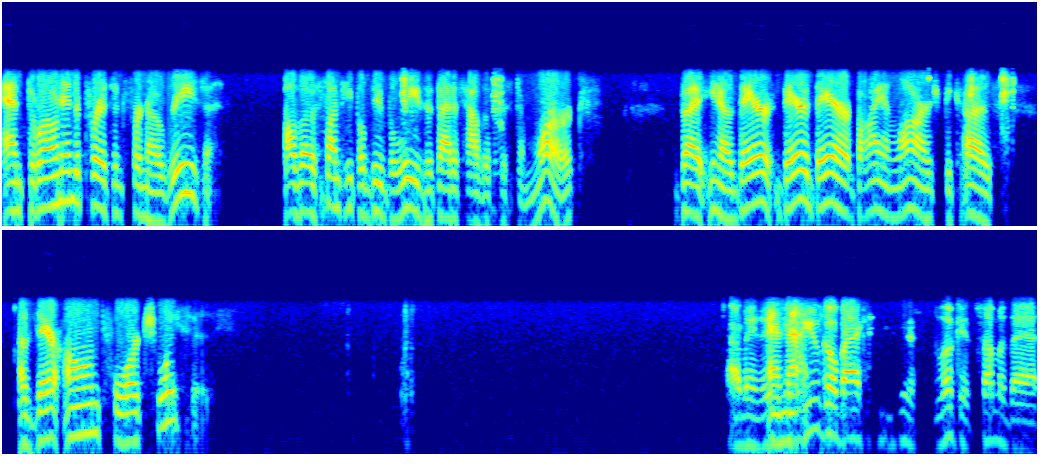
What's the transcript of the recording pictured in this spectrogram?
and thrown into prison for no reason. Although some people do believe that that is how the system works but you know they're they're there by and large because of their own poor choices. I mean, and if, if you go back and just look at some of that,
